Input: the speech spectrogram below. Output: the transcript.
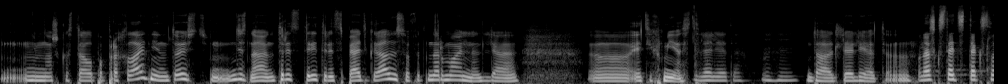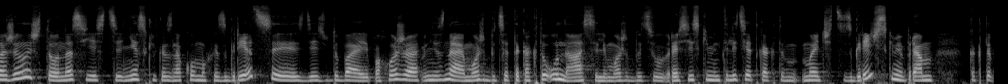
немножко стало попрохладнее, ну, то есть, не знаю, ну, 33-35 градусов — это нормально для э, этих мест. Для лета. Угу. Да, для лета. У нас, кстати, так сложилось, что у нас есть несколько знакомых из Греции здесь, в Дубае, и похоже, не знаю, может быть, это как-то у нас, или, может быть, российский менталитет как-то мэчится с греческими, прям как-то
